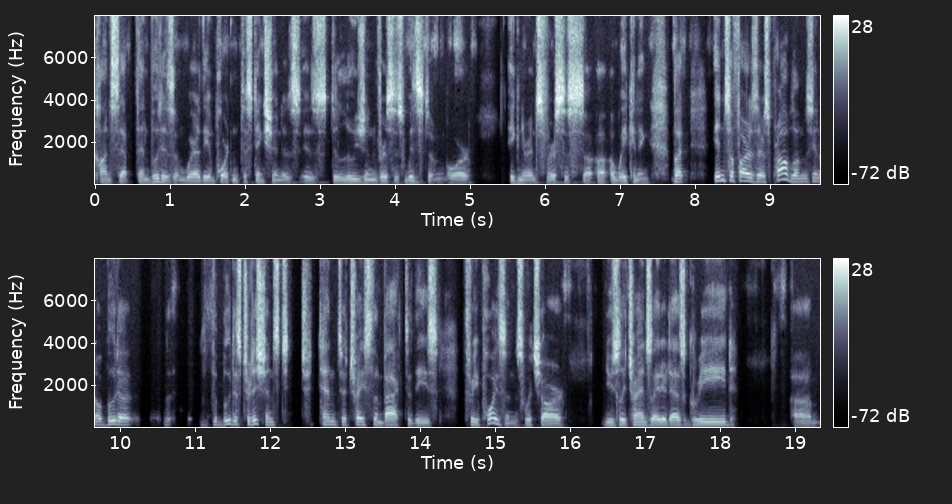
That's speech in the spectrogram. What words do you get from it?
concept than Buddhism, where the important distinction is is delusion versus wisdom, or ignorance versus uh, awakening. But insofar as there's problems, you know, Buddha the Buddhist traditions t- tend to trace them back to these three poisons, which are usually translated as greed, um,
